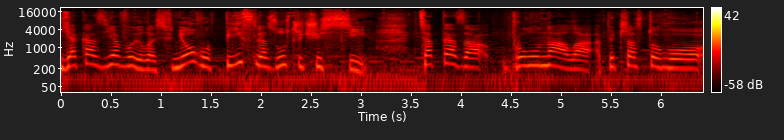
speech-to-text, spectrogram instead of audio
Яка з'явилась в нього після зустрічі з Сі. Ця теза пролунала під час того,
